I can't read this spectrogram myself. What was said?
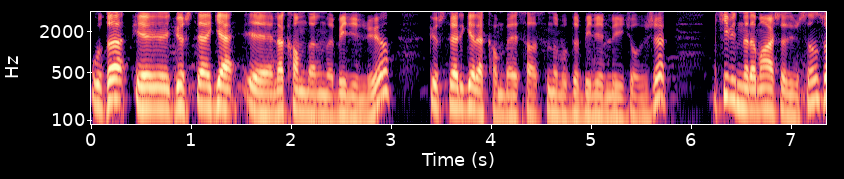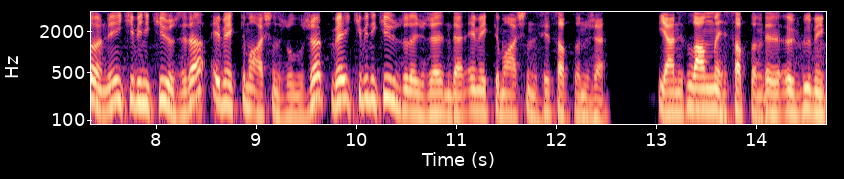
Burada e, gösterge e, rakamlarını da belirliyor. Gösterge rakamları esasında burada belirleyici olacak. 2000 lira maaş alıyorsanız örneğin 2200 lira emekli maaşınız olacak ve 2200 lira üzerinden emekli maaşınız hesaplanacak. Yani lanma hesaplanacak. E, Özgür Bey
